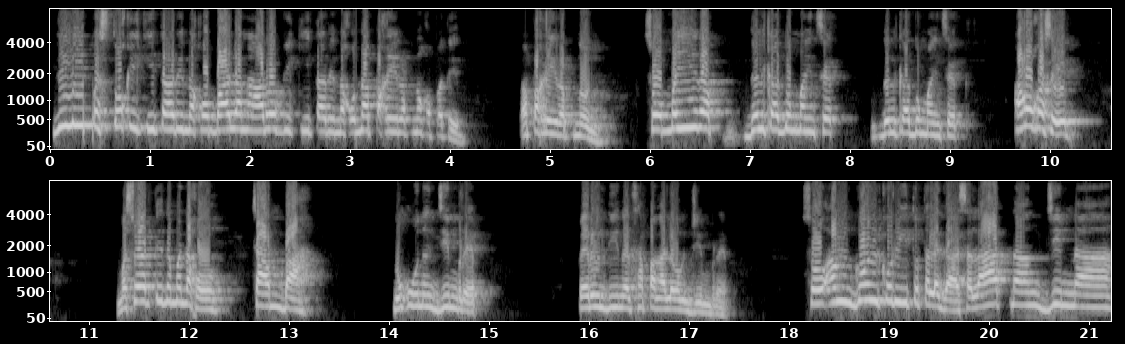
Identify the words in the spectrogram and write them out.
Lilipas to, kikita rin ako. Balang araw, kikita rin ako. Napakahirap nun, kapatid. Napakahirap nun. So, mahirap. Delikadong mindset. Delikadong mindset. Ako kasi, maswerte naman ako, tsamba, nung unang gym rep, pero hindi na sa pangalawang gym rep. So, ang goal ko rito talaga sa lahat ng gym na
